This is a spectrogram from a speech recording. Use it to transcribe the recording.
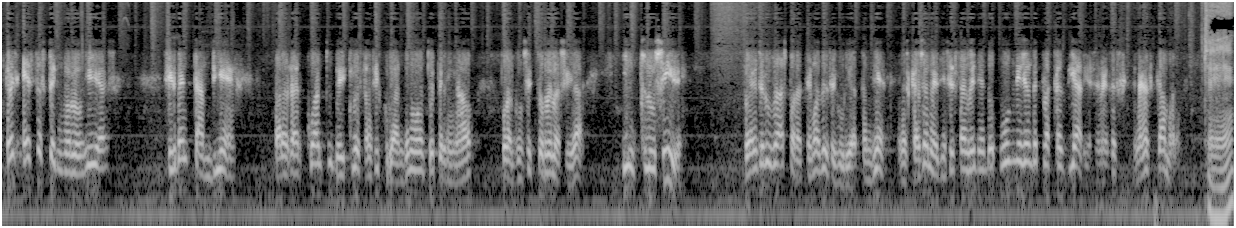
Entonces, estas tecnologías sirven también para saber cuántos vehículos están circulando en un momento determinado por algún sector de la ciudad. Inclusive, pueden ser usadas para temas de seguridad también. En el caso de Medellín se están leyendo un millón de placas diarias en esas, en esas cámaras. Sí.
